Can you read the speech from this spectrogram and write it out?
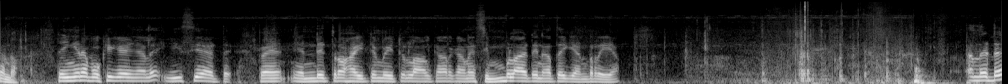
കണ്ടോ? ഇങ്ങനെ പൊക്കി കഴിഞ്ഞാൽ ഈസി ആയിട്ട് ഇപ്പോൾ എന്റെ ഇത്ര ഹൈറ്റും വെയിറ്റുള്ള ആൾക്കാർക്കാണെങ്കിൽ സിമ്പിളായിട്ട് ഇതിനകത്തേക്ക് എന്റർ ചെയ്യാം. എന്നിട്ട്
